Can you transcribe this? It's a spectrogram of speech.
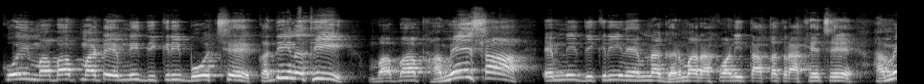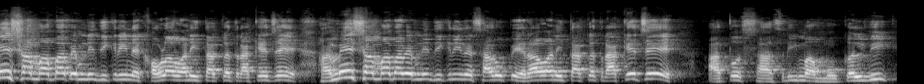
કોઈ મા બાપ માટે એમની દીકરી બોજ છે, કદી નથી. મા બાપ હંમેશા એમની દીકરીને એમના ઘરમાં રાખવાની તાકાત રાખે છે. હંમેશા મા બાપ એમની દીકરીને ખવડાવવાની તાકાત રાખે છે. હંમેશા મા બાપ એમની દીકરીને સારું પહેરાવવાની તાકાત રાખે છે. આ તો સાસરીમાં મોકલવી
